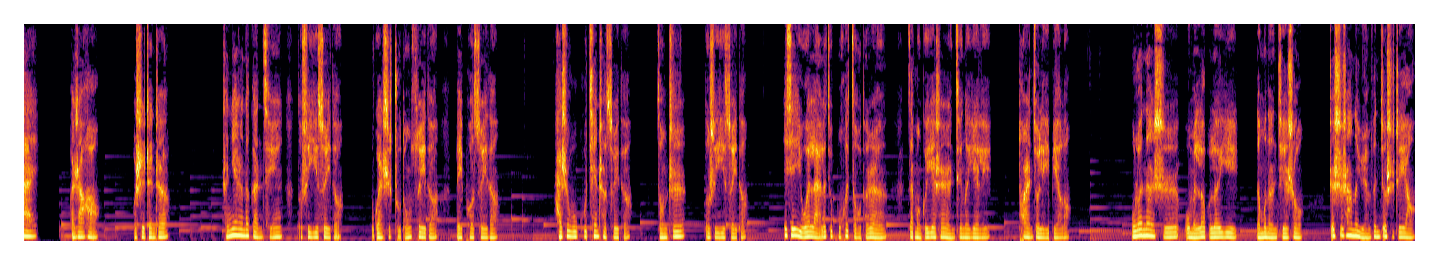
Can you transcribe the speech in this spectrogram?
嗨，晚上好，我是真真。成年人的感情都是易碎的，不管是主动碎的、被迫碎的，还是无辜牵扯碎的，总之都是易碎的。那些以为来了就不会走的人，在某个夜深人静的夜里，突然就离别了。无论那时我们乐不乐意，能不能接受，这世上的缘分就是这样。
